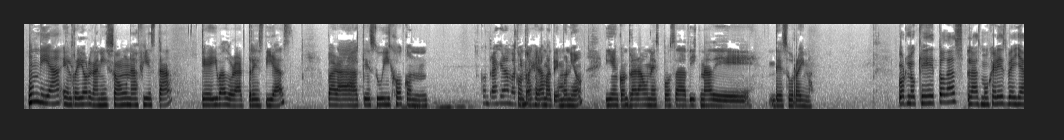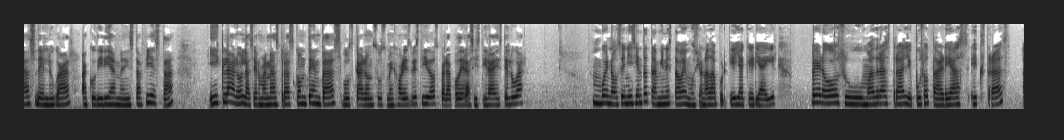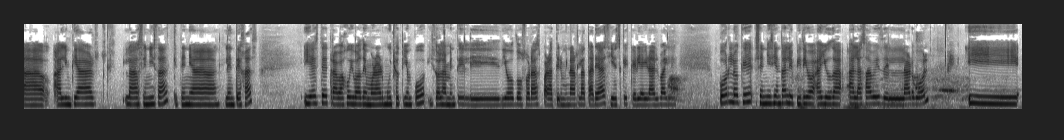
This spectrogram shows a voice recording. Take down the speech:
Un día el rey organizó una fiesta que iba a durar tres días para que su hijo con, contrajera, matrimonio. contrajera matrimonio y encontrara una esposa digna de, de su reino. Por lo que todas las mujeres bellas del lugar acudirían a esta fiesta y claro, las hermanastras contentas buscaron sus mejores vestidos para poder asistir a este lugar. Bueno, Cenicienta también estaba emocionada porque ella quería ir, pero su madrastra le puso tareas extras a, a limpiar la ceniza que tenía lentejas y este trabajo iba a demorar mucho tiempo y solamente le dio dos horas para terminar la tarea si es que quería ir al baile. Por lo que Cenicienta le pidió ayuda a las aves del árbol y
